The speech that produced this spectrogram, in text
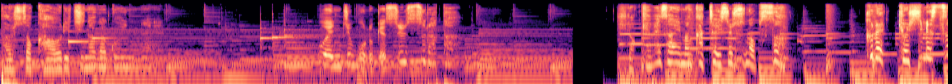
벌써 가을이 지나가고 있네. 왠지 모르게 쓸쓸하다. 이렇게 회사에만 갇혀 있을 순 없어. 그래, 결심했어.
